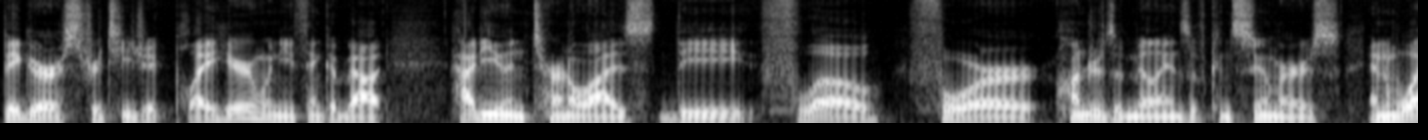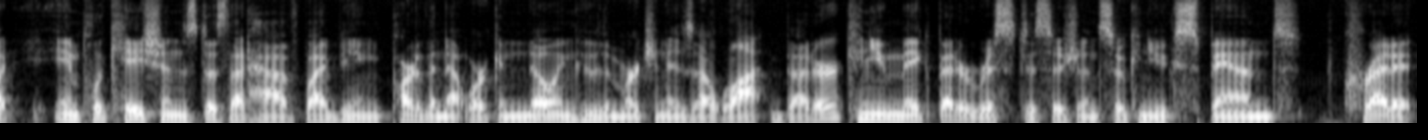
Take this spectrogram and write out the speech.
bigger strategic play here when you think about how do you internalize the flow for hundreds of millions of consumers and what implications does that have by being part of the network and knowing who the merchant is a lot better can you make better risk decisions so can you expand credit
